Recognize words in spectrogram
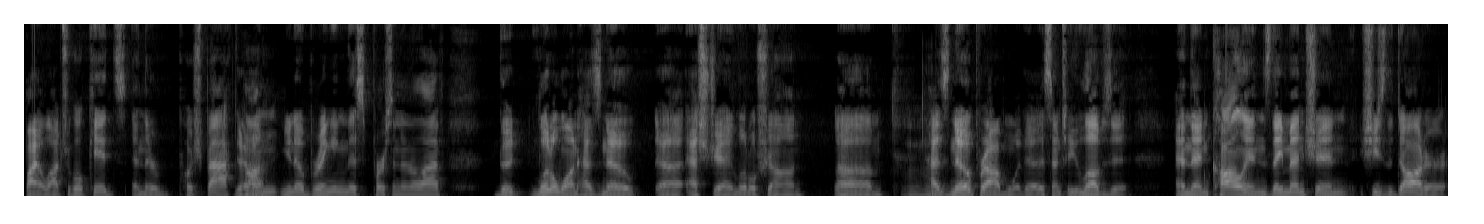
biological kids and their pushback Yeah. on you know bringing this person in alive. The little one has no uh, SJ, little Sean, um, Mm-hmm. has no problem with it. Essentially, loves it. And then Collins, they mention she's the daughter.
